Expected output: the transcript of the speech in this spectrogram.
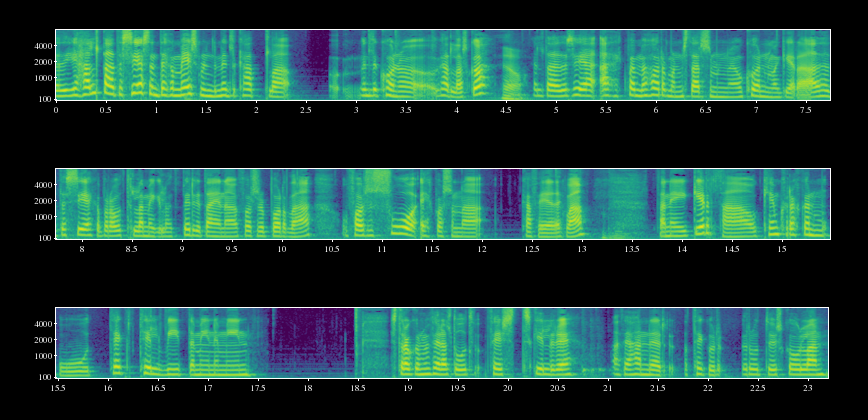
uh, ég held að þetta sé samt eitthvað mismunandi milli kalla milli konu og kalla sko. Já. held að þetta sé að eitthvað með hormonu starfseminu og konum að gera að þetta sé eitthvað bara ótrúlega mikilvægt. Byrja daginn að fá sér að borða og fá sér svo eitthvað svona kaffi eða eitthvað. Þannig að ég ger það og kem krökkanum út tek til vítamínu mín. Strákur mér fyrir allt út fyrst skiluru að því að hann er tekur rútu í skólan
